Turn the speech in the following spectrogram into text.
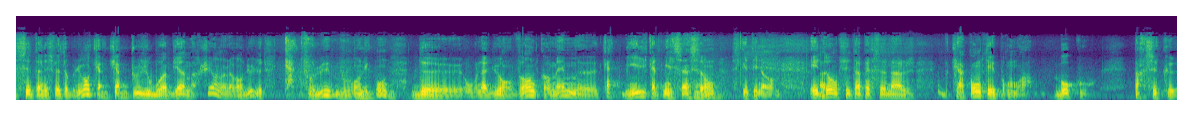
C'est un espèce de monument qui a, qui a, plus ou moins bien marché. On en a vendu de 4 volumes, vous vous rendez compte de, On a dû en vendre quand même 4000, euh, 4500, ce qui est énorme. Et ah. donc, c'est un personnage qui a compté pour moi beaucoup, parce que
